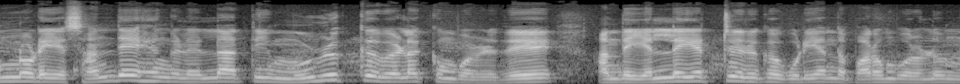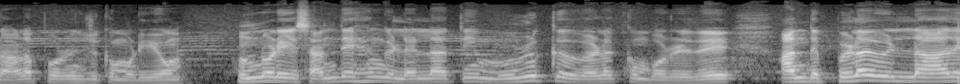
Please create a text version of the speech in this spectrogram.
உன்னுடைய சந்தேகங்கள் எல்லாத்தையும் முழுக்க விளக்கும் பொழுது அந்த எல்லையற்று இருக்கக்கூடிய அந்த பரம்பொருளும் உன்னால் புரிஞ்சுக்க முடியும். உன்னுடைய சந்தேகங்கள் எல்லாத்தையும் முழுக்க விளக்கும் பொழுது அந்த பிளவில்லாத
